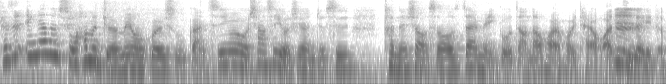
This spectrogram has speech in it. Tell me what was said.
可是应该是说他们觉得没有归属感，是因为我像是有些人就是可能小时候在美国长大，后来回台湾之类的。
